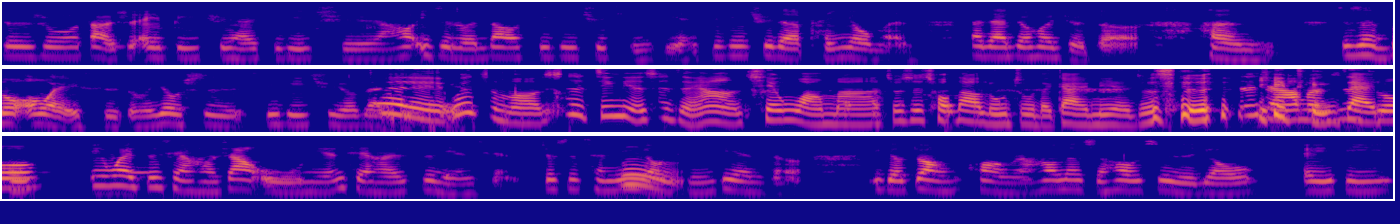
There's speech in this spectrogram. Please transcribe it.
就是说到底是 A、B 区还是 C、D 区，然后一直轮到 C、D 区停电，C、D 区的朋友们，大家就会觉得很就是很多 OS，怎么又是 C、D 区又在？对，为什么是今年是怎样千王吗？就是抽到卤煮的概念，就 是之前他们在说，因为之前好像五年前还是四年前，就是曾经有停电的一个状况，然后那时候是由 A、B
